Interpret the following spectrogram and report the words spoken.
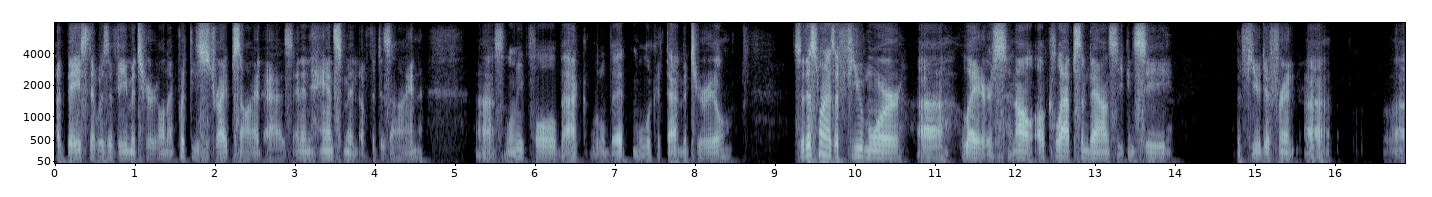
a base that was a vMaterial, and I put these stripes on it as an enhancement of the design. Uh, so let me pull back a little bit and we'll look at that material. So this one has a few more uh, layers, and I'll, I'll, collapse them down so you can see the few different uh, uh,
